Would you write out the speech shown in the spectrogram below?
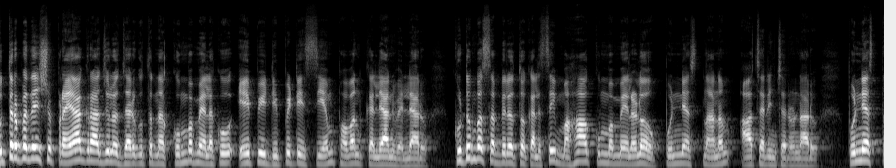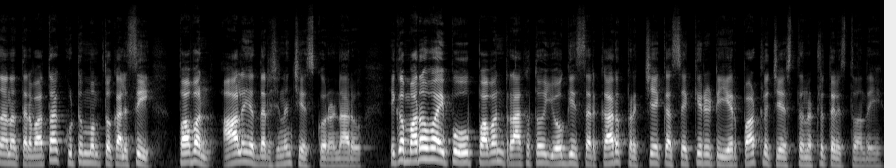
ఉత్తరప్రదేశ్ ప్రయాగ్రాజ్లో జరుగుతున్న కుంభమేళకు AP deputy CM Pawan Kalyan వెళ్ళారు. కుటుంబ సభ్యులతో కలిసి మహాకుంభమేళలో పుణ్యస్నానం ఆచరించనున్నారు. పుణ్యస్నానం తర్వాత కుటుంబంతో కలిసి పవన్ ఆలయ దర్శనం చేసుకోనున్నారు. ఇక మరోవైపు పవన్ రాకతో యోగి సర్కార్ ప్రత్యేక సెక్యూరిటీ ఏర్పాట్లు చేస్తున్నట్లు తెలుస్తోంది.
